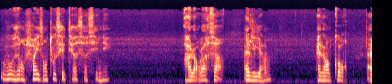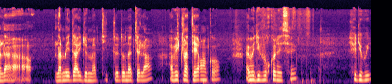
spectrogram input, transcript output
vos enfants, ils ont tous été assassinés. Alors là, ça, elle vient. Elle a encore. Elle a la médaille de ma petite Donatella, avec la terre encore. Elle me dit, vous reconnaissez? J'ai dit oui.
